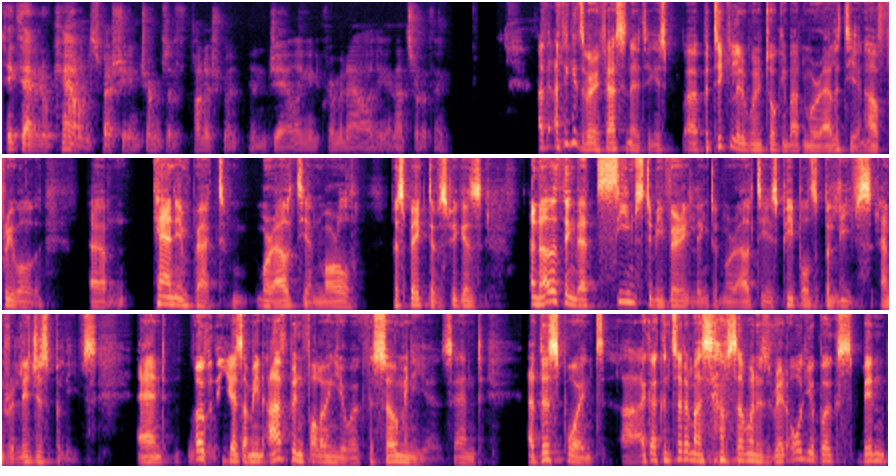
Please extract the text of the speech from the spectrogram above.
take that into account, especially in terms of punishment and jailing and criminality and that sort of thing. I, th- I think it's very fascinating, is uh, particularly when we're talking about morality and how free will um, can impact morality and moral perspectives. Because another thing that seems to be very linked with morality is people's beliefs and religious beliefs. And over the years, I mean, I've been following your work for so many years, and at this point, uh, I consider myself someone who's read all your books, been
